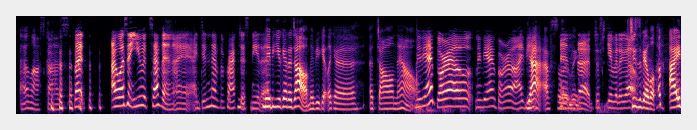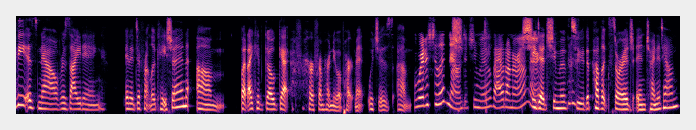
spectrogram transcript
a lost cause. But I wasn't you at seven. I, I didn't have the practice needed. maybe you get a doll. Maybe you get like a a doll now. maybe I borrow maybe I borrow Ivy. Yeah, absolutely. And uh, just give it a go. She's available. Ivy is now residing in a different location. Um, but I could go get her from her new apartment, which is um Where does she live now? Sh- Did she move out on her own? she or- did. She moved to the public storage in Chinatown.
